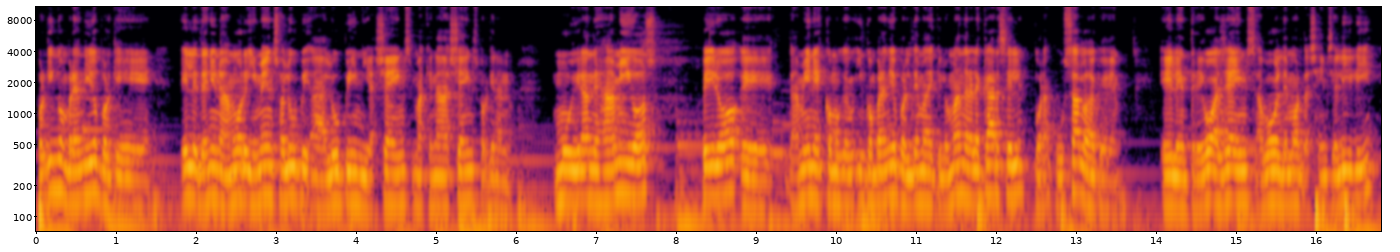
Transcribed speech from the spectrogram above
¿Por qué incomprendido? Porque él le tenía un amor inmenso a Lupin, a Lupin y a James, más que nada a James, porque eran muy grandes amigos. Pero eh, también es como que incomprendido por el tema de que lo mandan a la cárcel por acusarlo de que él entregó a James, a Voldemort, a James y a Lily.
